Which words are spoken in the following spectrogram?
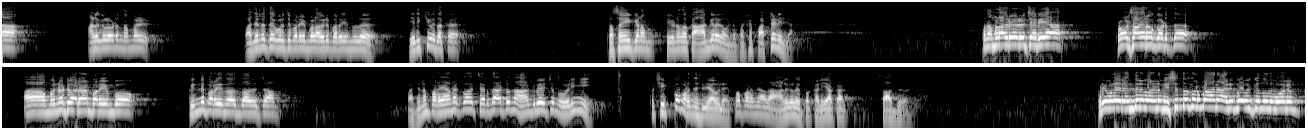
ആളുകളോടും നമ്മൾ വചനത്തെക്കുറിച്ച് പറയുമ്പോൾ അവർ പറയുന്നത് എനിക്കും ഇതൊക്കെ പ്രസംഗിക്കണം ചെയ്യണമെന്നൊക്കെ ആഗ്രഹമുണ്ട് പക്ഷെ പറ്റണില്ല. അപ്പം നമ്മൾ അവരൊരു ചെറിയ പ്രോത്സാഹനമൊക്കെ കൊടുത്ത് മുന്നോട്ട് വരാൻ പറയുമ്പോൾ പിന്നെ പറയുന്നത് എന്താണെന്ന് വെച്ചാൽ വചനം പറയാനൊക്കെ ചെറുതായിട്ടൊന്ന് ആഗ്രഹിച്ചൊന്ന് ഒരുങ്ങി. പക്ഷെ ഇപ്പോൾ പറഞ്ഞ ശരിയാവില്ല ഇപ്പോൾ പറഞ്ഞാൽ അത് ആളുകളെ ഇപ്പോൾ കളിയാക്കാൻ സാധ്യതയുണ്ട്. പ്രിയമുള്ളവർ എന്തിനു പറഞ്ഞു വിശുദ്ധ കുർബാന അനുഭവിക്കുന്നത് പോലും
